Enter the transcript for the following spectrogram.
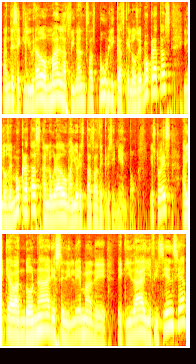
han desequilibrado más las finanzas públicas que los demócratas y los demócratas han logrado mayores tasas de crecimiento. Esto es, hay que abandonar ese dilema de equidad y eficiencia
